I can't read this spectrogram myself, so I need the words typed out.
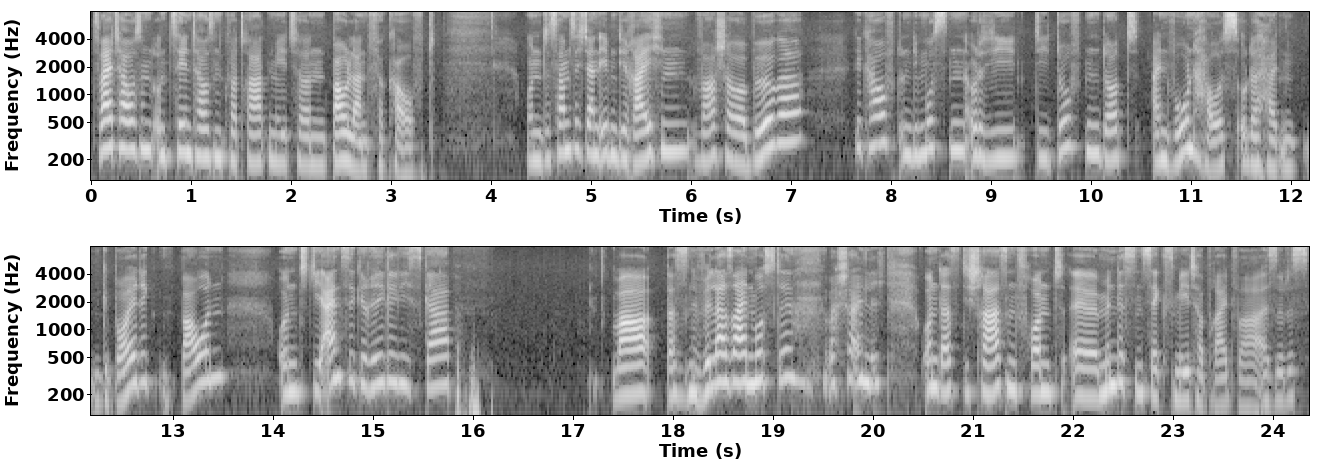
2000 und 10.000 Quadratmetern Bauland verkauft. Und das haben sich dann eben die reichen Warschauer Bürger gekauft und die mussten oder die, die durften dort ein Wohnhaus oder halt ein Gebäude bauen. Und die einzige Regel, die es gab, war, dass es eine Villa sein musste, wahrscheinlich, und dass die Straßenfront äh, mindestens sechs Meter breit war. Also das,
